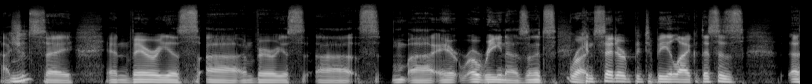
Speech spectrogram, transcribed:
I Mm-hmm. should say, in various uh, in various uh, uh, arenas, and it's Right. considered to be like this is. uh,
